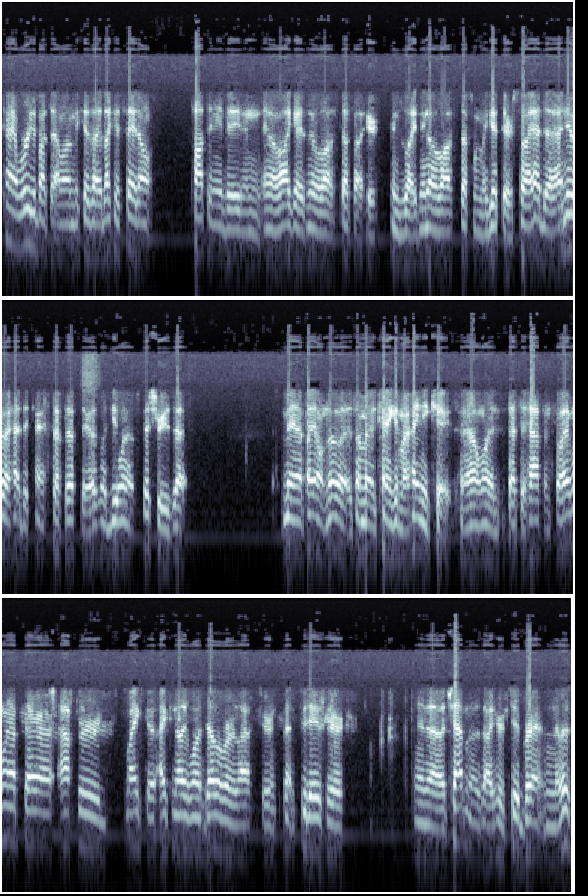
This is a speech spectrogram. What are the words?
kind of worried about that one because I, like I say, I don't talk to anybody, and, and a lot of guys know a lot of stuff out here. Seems like they know a lot of stuff when they get there. So I had to. I knew I had to kind of step up there. I was going to be one of those fisheries that. Man, if I don't know it, I'm going to kind of get my hiney kicked, and I don't want that to happen. So I went up there after Mike uh, Iaconelli won Delaware last year and spent two days there. And uh, Chapman was out here too, Brent, and it was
